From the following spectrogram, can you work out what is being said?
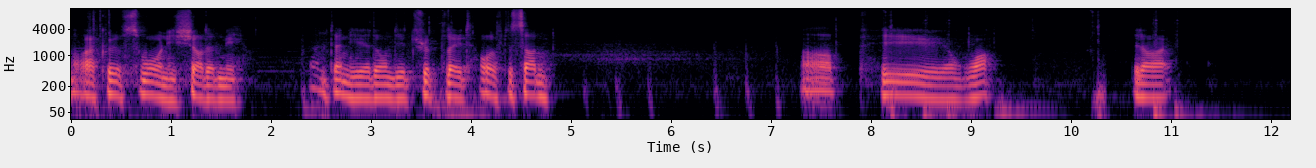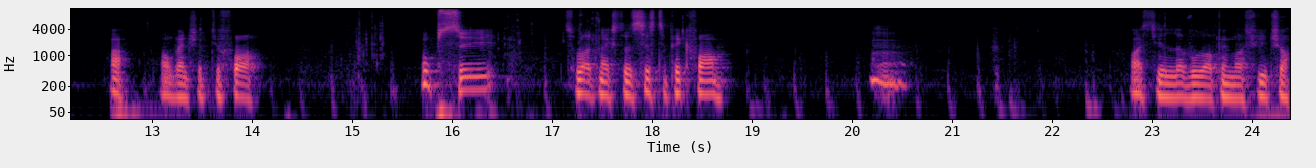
Oh, I could have sworn he shot at me. And then he had only a trip plate all of a sudden. Up here. What? Did I? Huh. I ventured too far. Oopsie. It's right next to the sister pig farm. Hmm. I see a level up in my future.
